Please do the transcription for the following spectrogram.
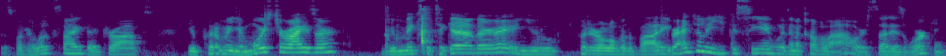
This is what it looks like. They're drops. You put them in your moisturizer. You mix it together and you put it all over the body. Gradually, you can see it within a couple of hours that is working.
